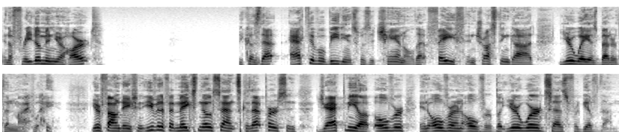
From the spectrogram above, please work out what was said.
and a freedom in your heart because that active obedience was a channel, that faith and trusting God. Your way is better than my way your foundation, even if it makes no sense, because that person jacked me up over and over and over. But your word says, forgive them.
